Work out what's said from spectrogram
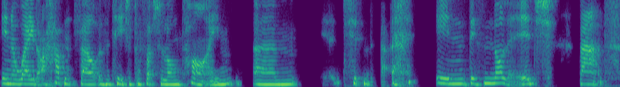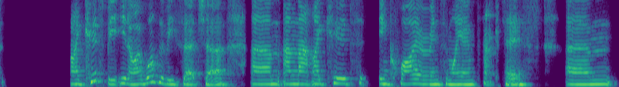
in a way that I hadn't felt as a teacher for such a long time. Um, to, in this knowledge that I could be, you know, I was a researcher um, and that I could inquire into my own practice um,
